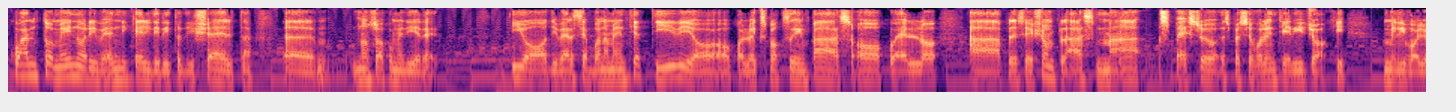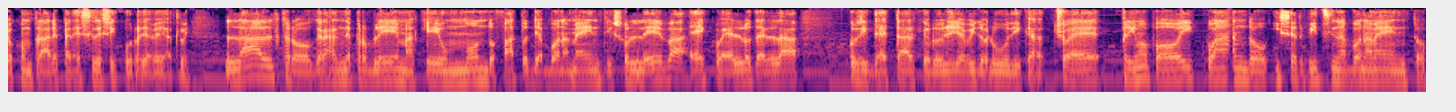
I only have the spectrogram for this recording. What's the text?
quantomeno rivendica il diritto di scelta. Eh, non so come dire, io ho diversi abbonamenti attivi, ho quello Xbox Game Pass, ho quello a PlayStation Plus, ma spesso, spesso e volentieri i giochi me li voglio comprare per essere sicuro di averli. L'altro grande problema che un mondo fatto di abbonamenti solleva è quello della cosiddetta archeologia videoludica, cioè prima o poi quando i servizi in abbonamento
